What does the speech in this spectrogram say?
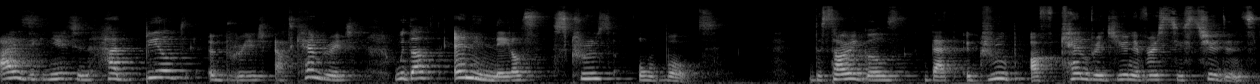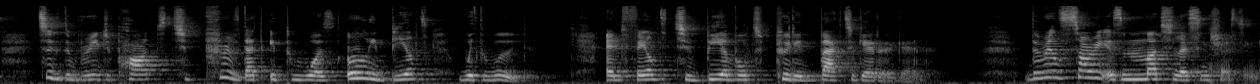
Isaac Newton had built a bridge at Cambridge without any nails, screws, or bolts. The story goes that a group of Cambridge University students took the bridge apart to prove that it was only built with wood and failed to be able to put it back together again. The real story is much less interesting.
